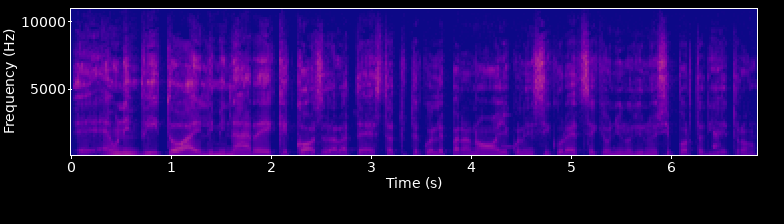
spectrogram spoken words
è un invito a eliminare che cosa dalla testa? Tutte quelle paranoie, quelle insicurezze che ognuno di noi si porta dietro?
